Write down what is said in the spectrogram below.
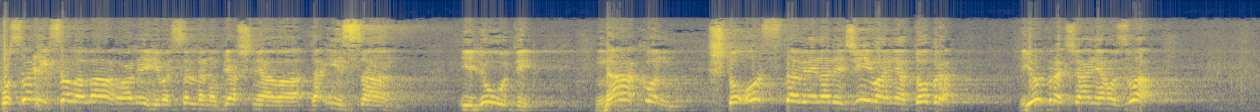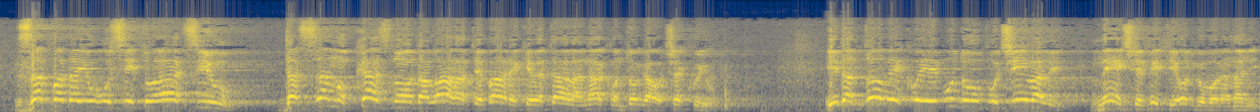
Poslanik sallallahu alejhi ve sellem objašnjava da insan i ljudi nakon što ostave naređivanja dobra i odvraćanja od zla zapadaju u situaciju da samo kazno od Allaha te bare kevetala nakon toga očekuju. I da dove koje budu upućivali neće biti odgovora na njih.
